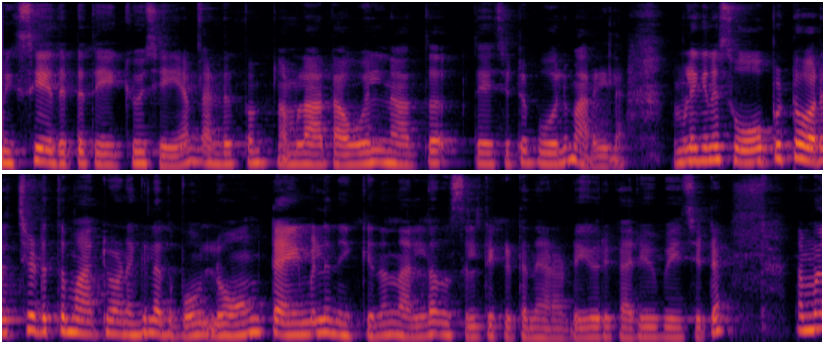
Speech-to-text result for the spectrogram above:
മിക്സ് ചെയ്തിട്ട് തേക്കുകയോ ചെയ്യാം. കണ്ടിപ്പം നമ്മൾ ആ ടവലിനകത്ത് തേച്ചിട്ട് പോലും അറിയില്ല. നമ്മളിങ്ങനെ സോപ്പിട്ട് ഉരച്ചെടുത്ത് മാറ്റുവാണെങ്കിൽ അത് പോകും ലോങ് ടൈമിൽ നിൽക്കുന്ന നല്ല റിസൾട്ട് കിട്ടുന്നതാണ് ഈ ഒരു കരി ഉപയോഗിച്ചിട്ട്. നമ്മൾ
